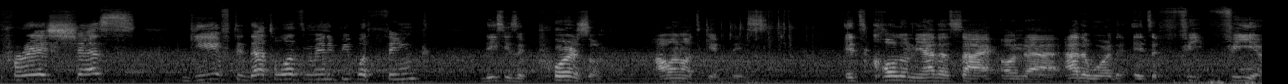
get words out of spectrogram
precious gift? That what many people think. This is a poison. I will not keep this. It's called on the other side, on the other word, it's a fe- fear.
